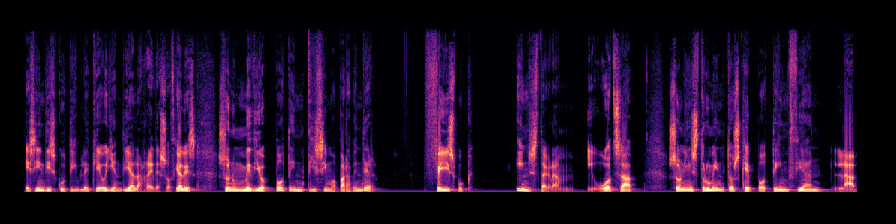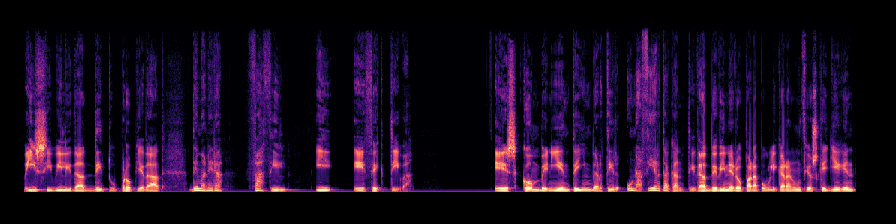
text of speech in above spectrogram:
Es indiscutible que hoy en día las redes sociales son un medio potentísimo para vender. Facebook, Instagram y WhatsApp son instrumentos que potencian la visibilidad de tu propiedad de manera fácil y efectiva. Es conveniente invertir una cierta cantidad de dinero para publicar anuncios que lleguen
